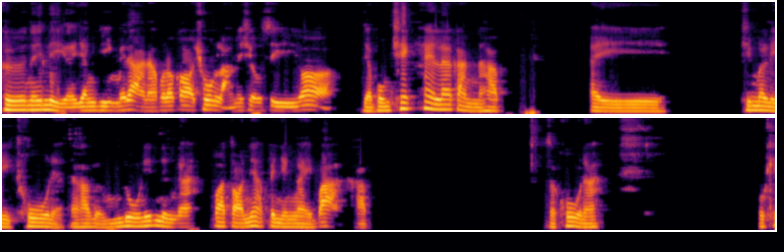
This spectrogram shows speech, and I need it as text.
คือในลีกยังยิงไม่ได้นะแล้วก็ช่วงหลังในเชลซีก็เดี๋ยวผมเช็คให้แล้วกันนะครับ ไอพิมาลีกทูเนี่ยนะครับ เดี๋ยวผมดูนิดนึงนะ ว่าตอนเนี้ยเป็นยังไงบ้างครับ สักครู่นะ โอเค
